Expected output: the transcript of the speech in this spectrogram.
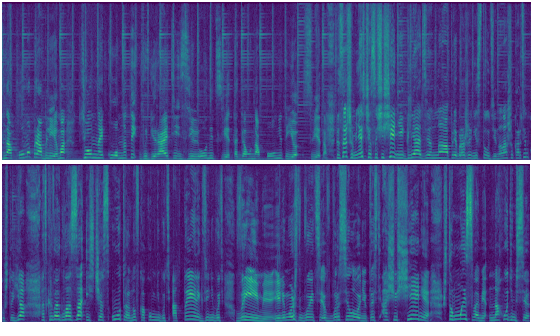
знакома проблема темной комнаты, выбирайте зеленый цвет, тогда он наполнит ее светом. Ты знаешь, у меня сейчас ощущение, глядя на преображение студии, на нашу картинку, что я открываю глаза и сейчас утро, ну, в каком-нибудь отеле где-нибудь в Риме или, может быть, в Барселоне. То есть ощущение, что мы с вами находимся,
